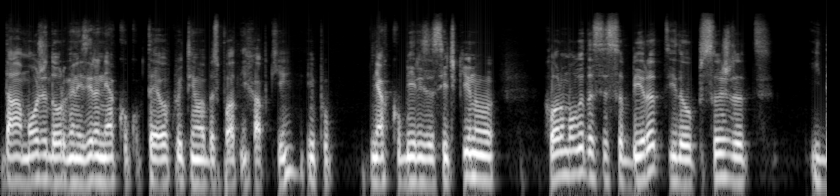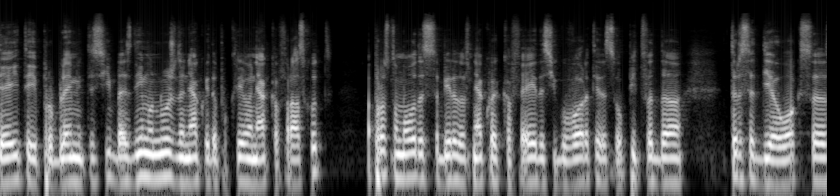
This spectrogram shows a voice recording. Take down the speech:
да, може да организира няколко коктейла, в които има безплатни хапки и по няколко бири за всички, но хора могат да се събират и да обсъждат идеите и проблемите си, без да има нужда някой да покрива някакъв разход, а просто могат да се събират в някое кафе и да си говорят и да се опитват да търсят диалог с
